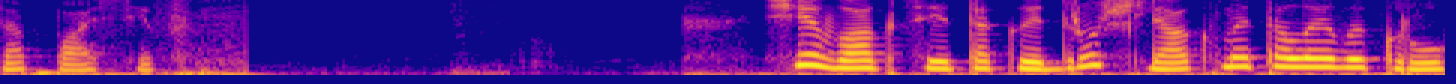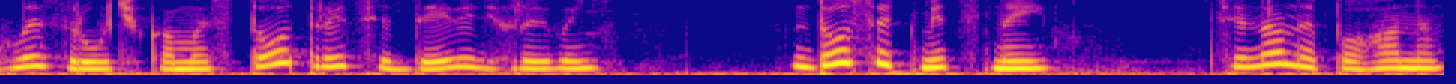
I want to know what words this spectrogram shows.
запасів. Ще в акції такий друшляк металевий круглий з ручками 139 гривень. Досить міцний. ціна непогана.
